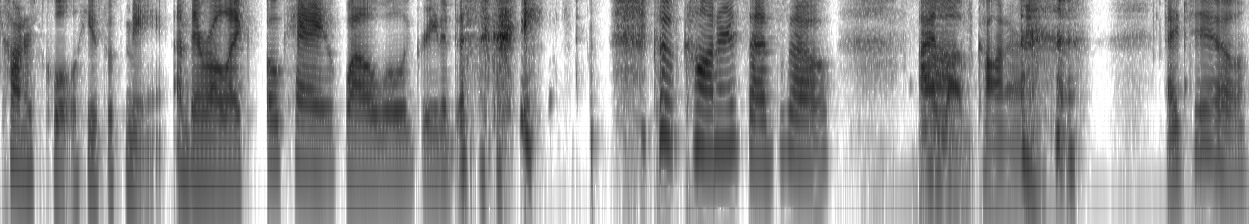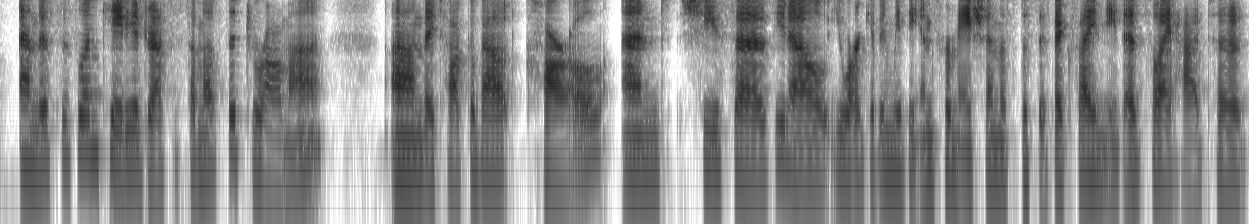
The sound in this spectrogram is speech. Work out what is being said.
Connor's cool, he's with me. And they were all like, Okay, well, we'll agree to disagree. Because Connor said so. I Um, love Connor. I do. And this is when Katie addresses some of the drama. Um, they talk about Carl, and she says, You know, you weren't giving me the information, the specifics I needed. So I had to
